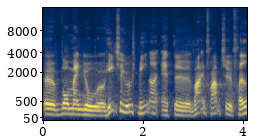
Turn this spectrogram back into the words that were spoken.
øh, hvor man jo øh, helt seriøst mener, at øh, vejen frem til fred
